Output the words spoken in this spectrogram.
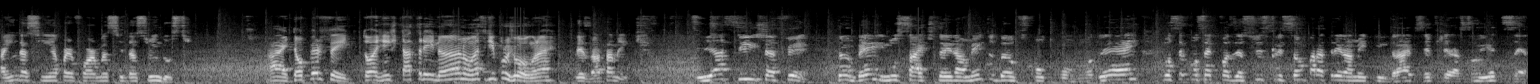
ainda assim a performance da sua indústria. Ah, então perfeito. Então a gente está treinando antes de ir pro jogo, né? Exatamente. E assim, chefe, também no site treinamentodampos.com.br você consegue fazer a sua inscrição para treinamento em drives, refrigeração e etc.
